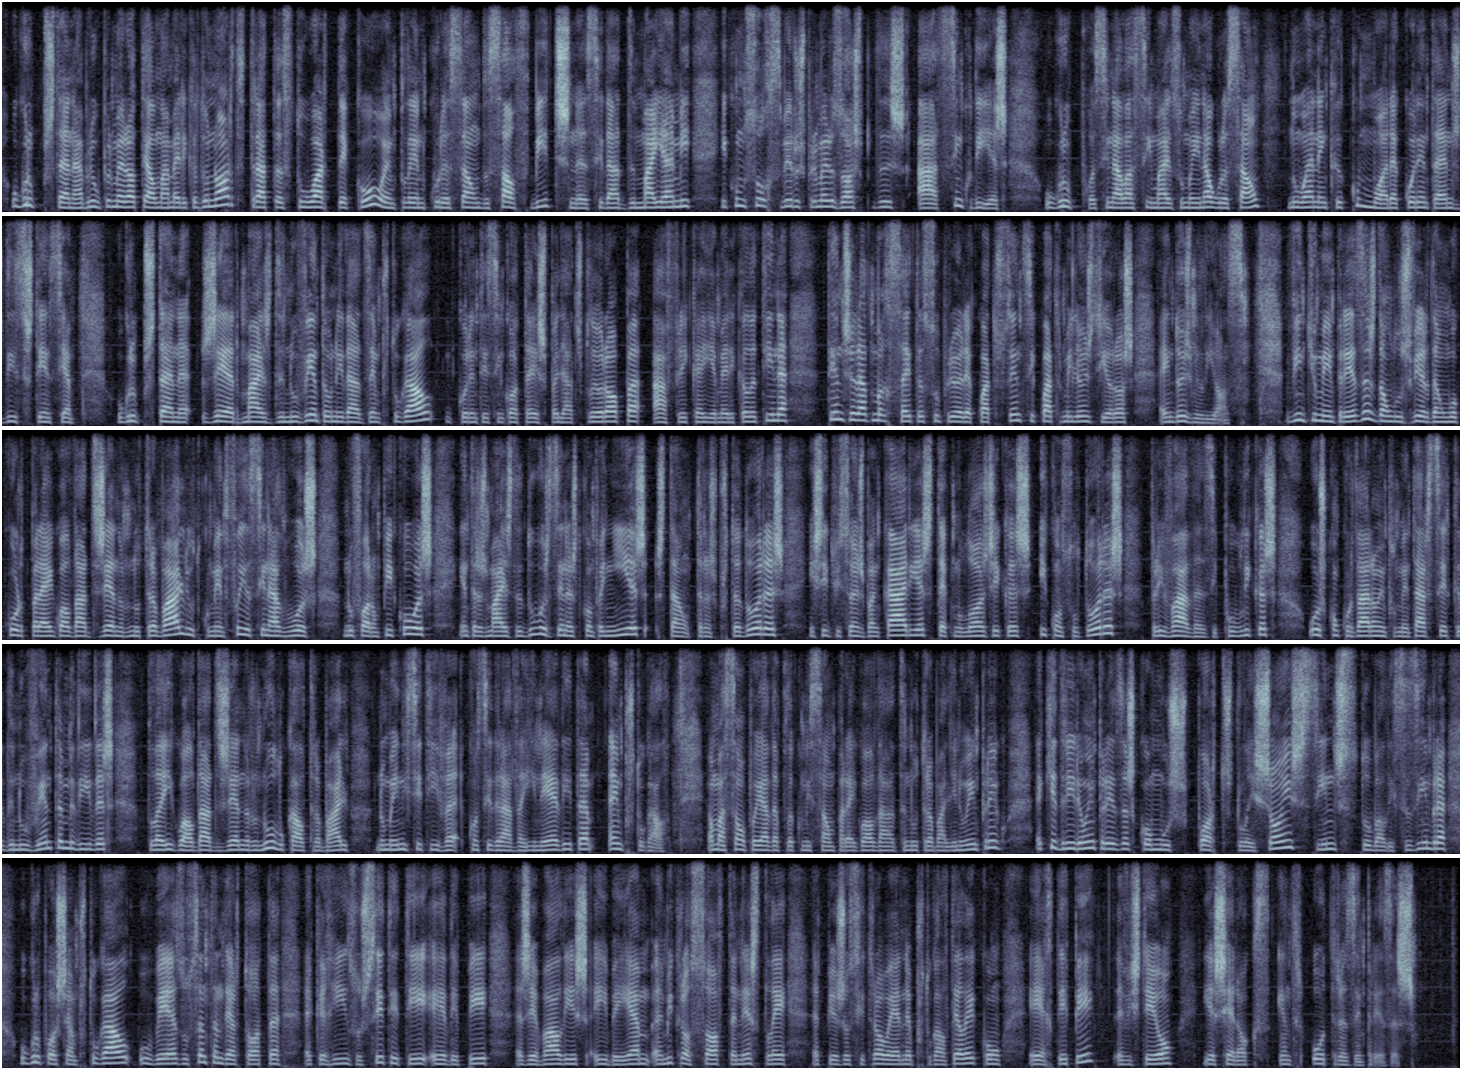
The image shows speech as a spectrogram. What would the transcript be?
O Grupo Pestana abriu o primeiro hotel na América do Norte. Trata-se do Art Deco, em pleno coração de South Beach, na cidade de Miami, e começou a receber os primeiros hóspedes há cinco dias. O grupo assinala assim mais uma inauguração no ano em que comemora 40 anos de existência. O Grupo Pestana gera mais de 90 unidades em Portugal e 45 hotéis espalhados pela Europa, África e América Latina, tendo gerado uma receita superior a 404 milhões de euros em 2011. 21 empresas dão luz verde a um acordo para a igualdade de género no trabalho. O documento foi assinado hoje no Fórum Picoas. Entre as mais de duas dezenas de companhias estão transportadoras, instituições bancárias, tecnológicas e consultoras, privadas e públicas. Hoje concordaram implementar cerca de 90 medidas pela igualdade de género no local de trabalho, numa iniciativa considerada inédita em Portugal. É uma ação apoiada pela Comissão para a Igualdade no Trabalho e no Emprego, a que aderiram empresas como os Portos de Leixões, Sines, Setúbal e Sesimbra, o Grupo Oxam Portugal, o BES, o Santander Tota, a Carris, os CTT, a EDP, a Gebalias, a IBM, a Microsoft, a Nestlé, a Peugeot Citroën, a Portugal Telecom, a RTP, a Visteon e a Xerox, entre outras empresas.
